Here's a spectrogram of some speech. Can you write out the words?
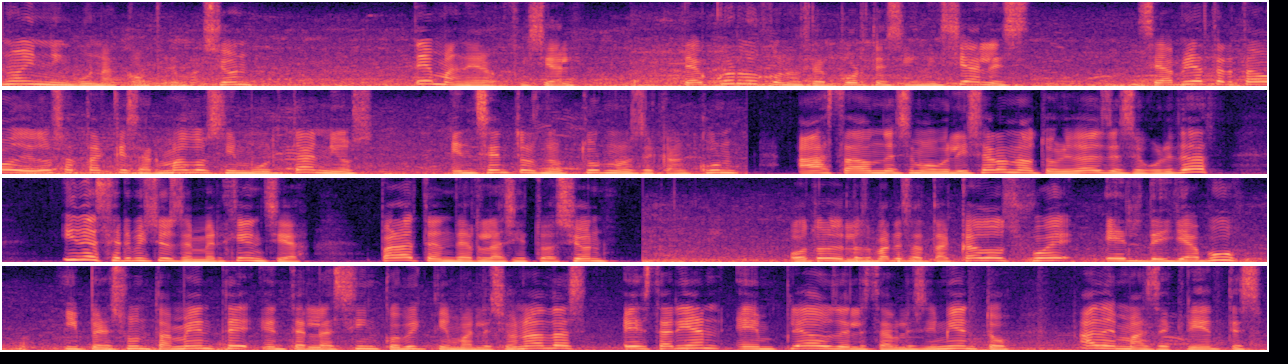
no hay ninguna confirmación de manera oficial. De acuerdo con los reportes iniciales, se habría tratado de dos ataques armados simultáneos en centros nocturnos de Cancún, hasta donde se movilizaron autoridades de seguridad y de servicios de emergencia para atender la situación. Otro de los bares atacados fue el de Yabú, y presuntamente entre las cinco víctimas lesionadas estarían empleados del establecimiento, además de clientes.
